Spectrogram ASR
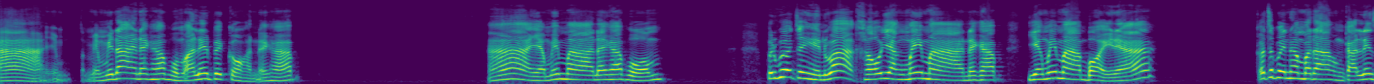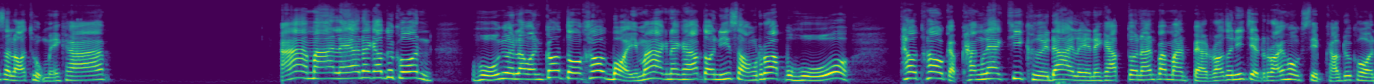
อ่ายังยังไม่ได้นะครับ ผมอาเล่นไปก่อนนะครับอ่ายังไม่มานะครับผมเพื่อนๆจะเห็นว่าเขายังไม่มานะครับ ยังไม่มาบ่อยนะ ก็จะเป็นธรรมดาของการเล่นสล็อตถูกไหมครับอ่ามาแล้วนะครับทุกคนโอ้โหเงินรางวัลก้อนโตเข้าบ่อยมากนะครับ ตอนนี้ 2 รอบโอ้โห เท่าเท่ากับครั้งแรกที่เคยได้เลยนะครับ ตัวนั้นประมาณ 800 ตัวนี้ 760 ครับทุกคน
